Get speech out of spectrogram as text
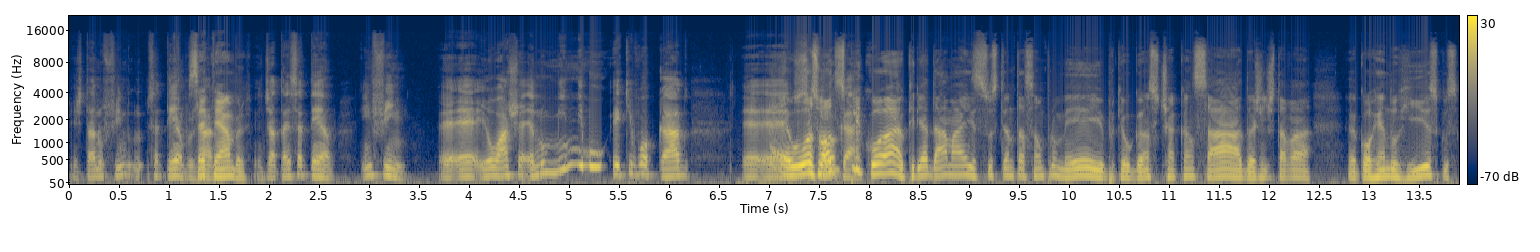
A gente tá no fim de setembro já. né? Setembro. A gente já tá em setembro. Enfim, é- é, eu acho, é no mínimo equivocado. É, É, o de se Oswaldo explicou, ah, eu queria dar mais sustentação pro meio, porque o Ganso tinha cansado, a gente tava eh, correndo riscos.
